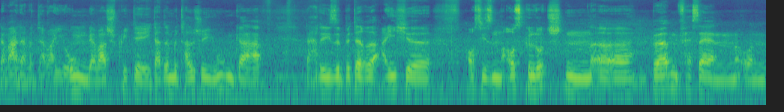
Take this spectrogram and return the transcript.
Der war, der, der war jung, der war spritig, der hatte metallische Jugend gehabt. Der hatte diese bittere Eiche aus diesen ausgelutschten äh, Bourbonfässern und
